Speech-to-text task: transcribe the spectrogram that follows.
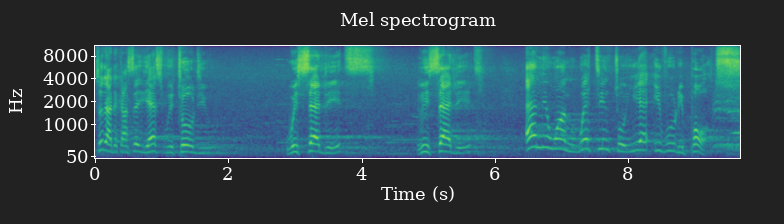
So that they can say, Yes, we told you. We said it. We said it. Anyone waiting to hear evil reports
